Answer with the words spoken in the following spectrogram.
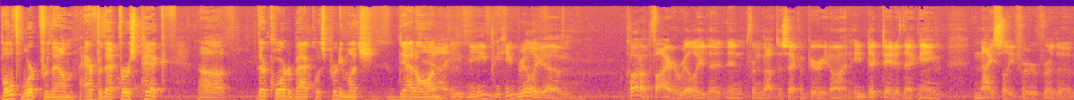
Both worked for them. After that first pick, uh, their quarterback was pretty much dead on. Yeah, he, he, he really um, caught on fire, really, the, in, from about the second period on. He dictated that game nicely for, for the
